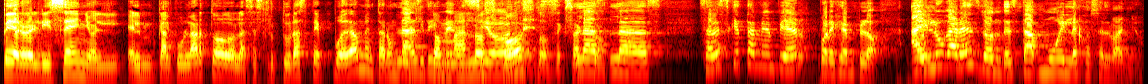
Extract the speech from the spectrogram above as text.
Pero el diseño, el, el calcular todo, las estructuras, te puede aumentar un Las poquito más los costos. Exacto. Las, las, ¿sabes qué también, Pierre? Por ejemplo, hay lugares donde está muy lejos el baño.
